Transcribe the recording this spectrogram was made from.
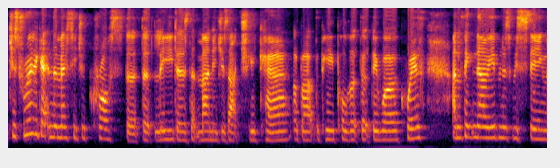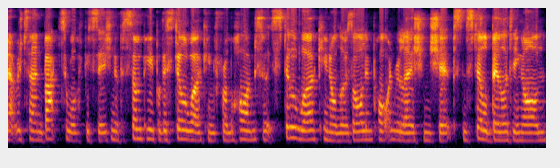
just really getting the message across that that leaders that managers actually care about the people that, that they work with. And i think now even as we're seeing that return back to offices you know for some people they're still working from home so it's still working on those all important relationships and still building on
